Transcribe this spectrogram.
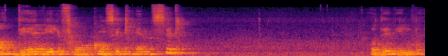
at det vil få konsekvenser. Og det vil det.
